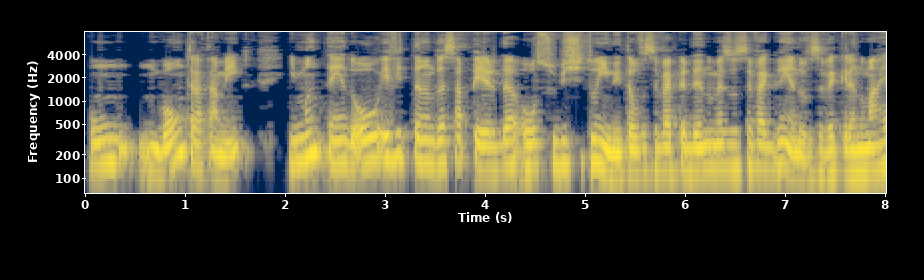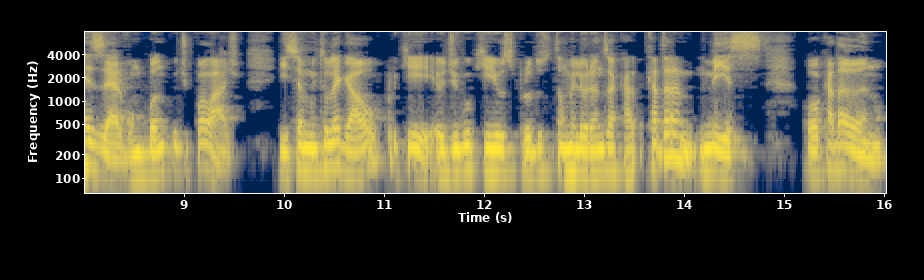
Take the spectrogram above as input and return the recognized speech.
com um bom tratamento, e mantendo ou evitando essa perda ou substituindo. Então você vai perdendo, mas você vai ganhando, você vai criando uma reserva, um banco de colágeno. Isso é muito legal, porque eu digo que os produtos estão melhorando a cada, cada mês ou a cada ano.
